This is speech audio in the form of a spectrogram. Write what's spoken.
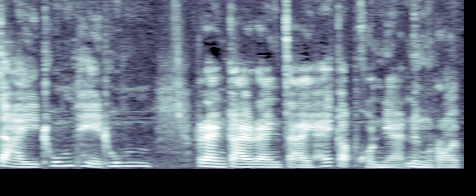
ใจทุ่มเททุ่มแรงกายแรงใจให้กับคนเนี้ย100%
